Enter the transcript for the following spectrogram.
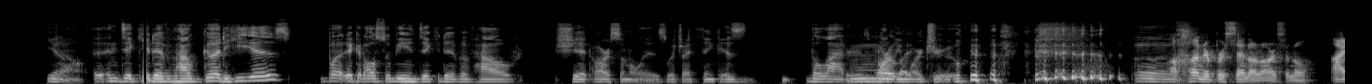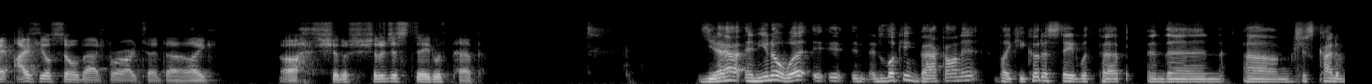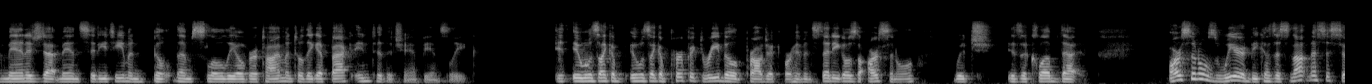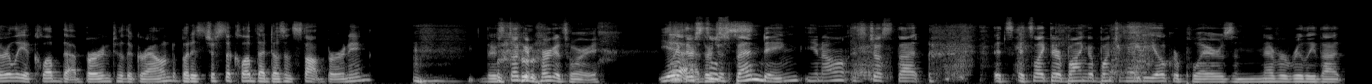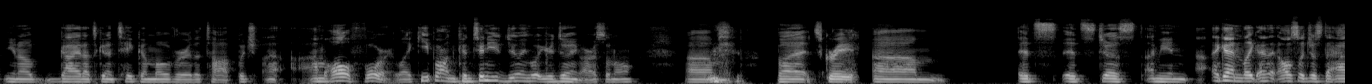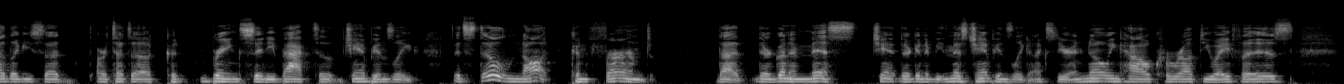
you know indicative of how good he is, but it could also be indicative of how shit Arsenal is, which I think is the latter is more probably like... more true. Uh, a hundred percent on Arsenal. I, I feel so bad for Arteta. Like, uh, should have should have just stayed with Pep. Yeah, and you know what? It, it, looking back on it, like he could have stayed with Pep and then um, just kind of managed that Man City team and built them slowly over time until they get back into the Champions League. It, it was like a it was like a perfect rebuild project for him. Instead, he goes to Arsenal, which is a club that Arsenal's weird because it's not necessarily a club that burned to the ground, but it's just a club that doesn't stop burning. they're stuck in purgatory. Yeah, like they're still they're just... spending. You know, it's just that it's it's like they're buying a bunch of mediocre players and never really that you know guy that's going to take them over the top, which I, am all for. Like keep on, continue doing what you're doing, Arsenal. Um, but it's great. Um, it's it's just I mean again like and also just to add like you said Arteta could bring City back to Champions League. It's still not confirmed that they're going to miss they're going to be miss Champions League next year and knowing how corrupt UEFA is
